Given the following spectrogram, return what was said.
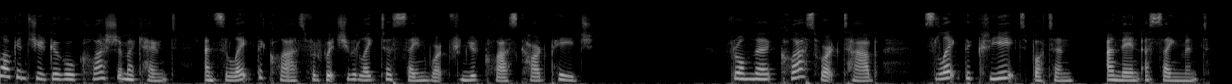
log into your Google Classroom account and select the class for which you would like to assign work from your class card page. From the Classwork tab, select the Create button and then Assignment.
